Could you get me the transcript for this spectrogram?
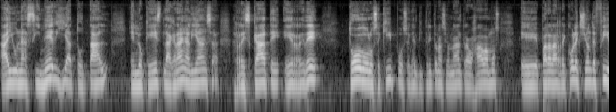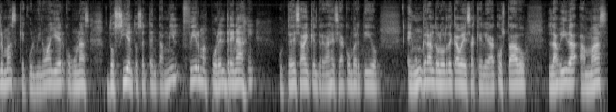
Hay una sinergia total en lo que es la gran alianza Rescate RD. Todos los equipos en el Distrito Nacional trabajábamos eh, para la recolección de firmas que culminó ayer con unas 270 mil firmas por el drenaje. Ustedes saben que el drenaje se ha convertido en un gran dolor de cabeza que le ha costado la vida a más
